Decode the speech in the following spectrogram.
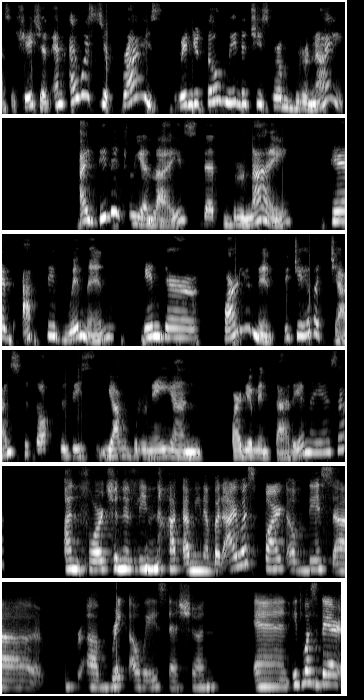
Association. And I was surprised when you told me that she's from Brunei. I didn't realize that Brunei had active women in their parliament. Did you have a chance to talk to this young Bruneian parliamentarian, Ayesah? Unfortunately, not, Amina. But I was part of this uh, uh, breakaway session. And it was there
